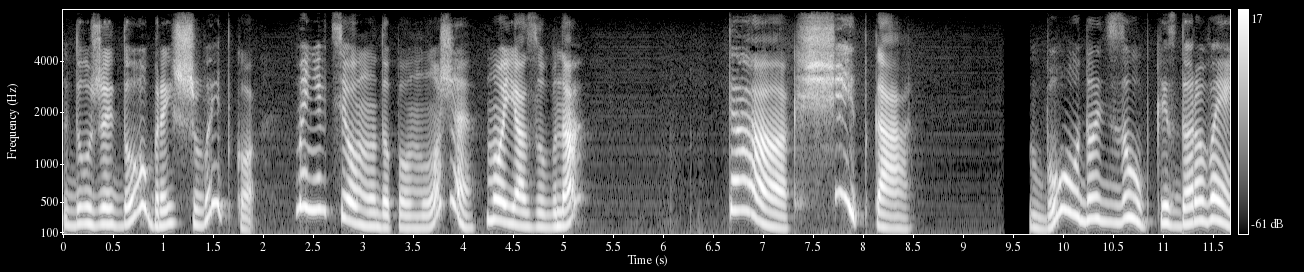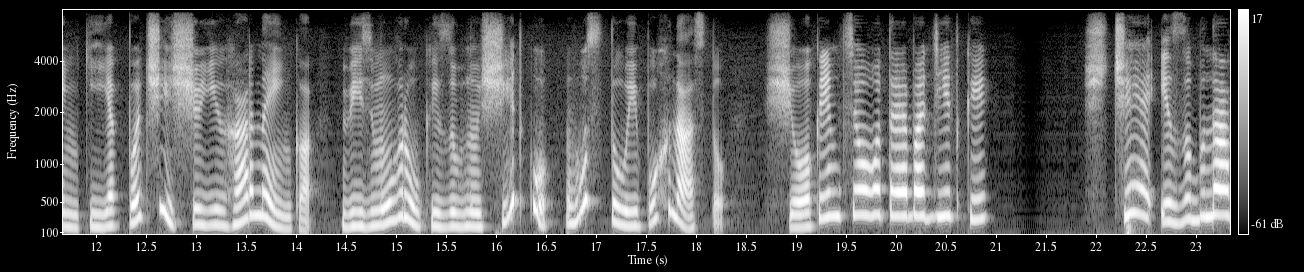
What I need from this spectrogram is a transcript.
дуже добре й швидко. Мені в цьому допоможе моя зубна. Так, щітка. Будуть зубки здоровенькі, як почищу їх гарненько. Візьму в руки зубну щітку густу і пухнасту. Що крім цього треба, дітки? Ще і зубна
